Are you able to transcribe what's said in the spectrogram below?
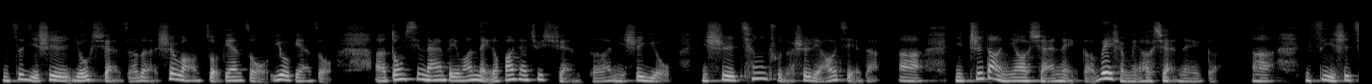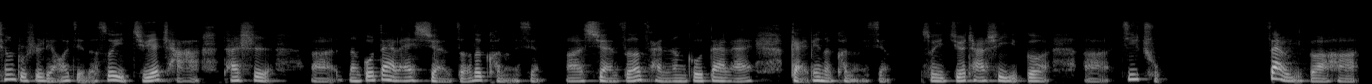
你自己是有选择的，是往左边走，右边走，啊，东西南北往哪个方向去选择，你是有，你是清楚的，是了解的啊，你知道你要选哪个，为什么要选那个啊，你自己是清楚是了解的，所以觉察它是啊能够带来选择的可能性啊，选择才能够带来改变的可能性，所以觉察是一个啊基础。再有一个哈，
